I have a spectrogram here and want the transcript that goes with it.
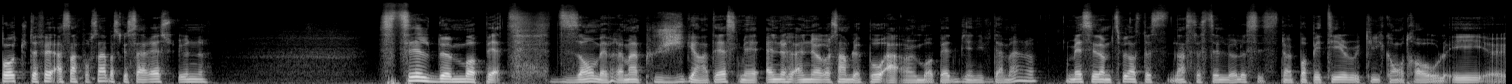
pas tout à fait à 100% parce que ça reste une style de mopette, disons, mais vraiment plus gigantesque, mais elle ne, ressemble pas à un mopette, bien évidemment. Mais c'est un petit peu dans ce, dans ce style-là. C'est un puppeteer qui contrôle et euh,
